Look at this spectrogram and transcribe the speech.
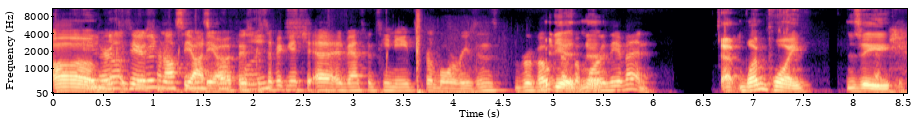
Um, You're his ears, turn off the someone's audio. If there's specific uh, advancements he needs for lore reasons, revoke Yeah, them before no. the event. at one point, Z,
